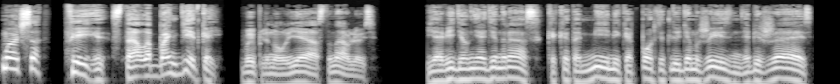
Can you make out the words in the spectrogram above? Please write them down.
«Мачса, ты стала бандиткой!» — выплюнул я, останавливаясь. Я видел не один раз, как эта мимика портит людям жизнь, обижаясь,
